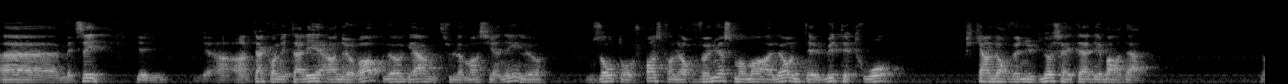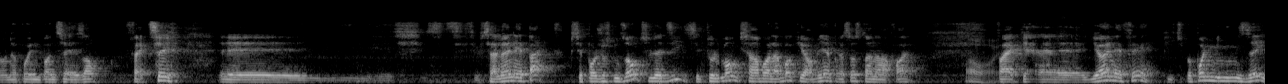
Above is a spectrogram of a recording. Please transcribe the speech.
Euh, mais tu sais, en, tant qu'on est allé en Europe, regarde, tu l'as mentionné, là, nous autres, je pense qu'on est revenu à ce moment-là, on était 8 et 3. Puis quand on est revenu de là, ça a été à des bandades. on n'a pas une bonne saison. Fait que, tu sais, euh, ça a un impact. Puis c'est pas juste nous autres, tu l'as dit. C'est tout le monde qui s'en va là-bas, qui revient. Après ça, c'est un enfer. Ah fait que, euh, il y a un effet. Puis tu peux pas le minimiser.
